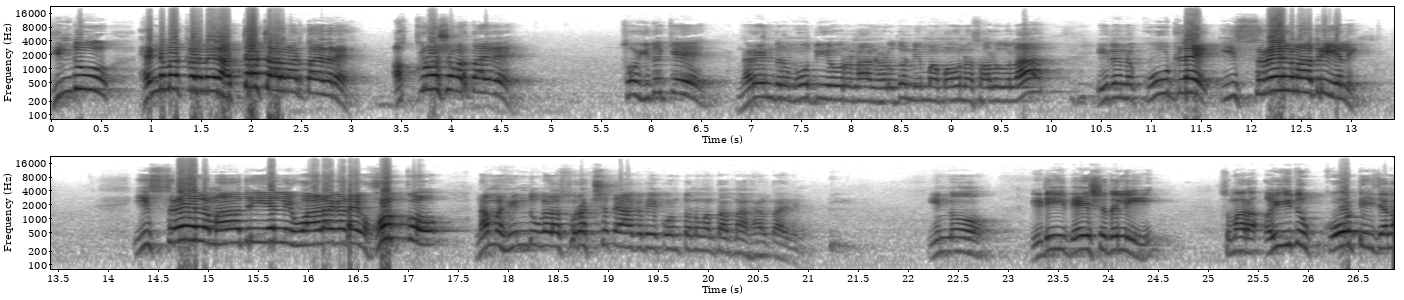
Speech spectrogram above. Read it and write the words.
ಹಿಂದೂ ಹೆಣ್ಣು ಮಕ್ಕಳ ಮೇಲೆ ಅತ್ಯಾಚಾರ ಮಾಡ್ತಾ ಇದ್ದಾರೆ, ಆಕ್ರೋಶ ಬರ್ತಾ ಇದೆ. ಸೊ ಇದಕ್ಕೆ ನರೇಂದ್ರ ಮೋದಿಯವರು ನಾನು ಹೇಳೋದು, ನಿಮ್ಮ ಮೌನ ಸಾಲುವುದಿಲ್ಲ, ಇದನ್ನು ಕೂಡಲೇ ಇಸ್ರೇಲ್ ಮಾದರಿಯಲ್ಲಿ ಇಸ್ರೇಲ್ ಮಾದರಿಯಲ್ಲಿ ಒಳಗಡೆ ಹೊಕ್ಕು ನಮ್ಮ ಹಿಂದೂಗಳ ಸುರಕ್ಷತೆ ಆಗಬೇಕು ಅಂತನ್ನುವಂಥದ್ದು ನಾನು ಹೇಳ್ತಾ ಇದ್ದೀನಿ. ಇನ್ನು ಇಡೀ ದೇಶದಲ್ಲಿ ಸುಮಾರು ಐದು ಕೋಟಿ ಜನ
